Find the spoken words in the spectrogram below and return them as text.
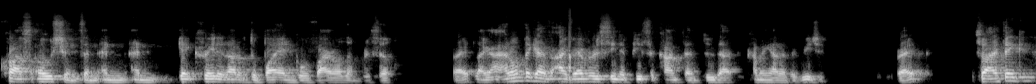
cross oceans and, and, and get created out of Dubai and go viral in Brazil, right? Like, I don't think I've, I've ever seen a piece of content do that coming out of the region, right? So I think,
